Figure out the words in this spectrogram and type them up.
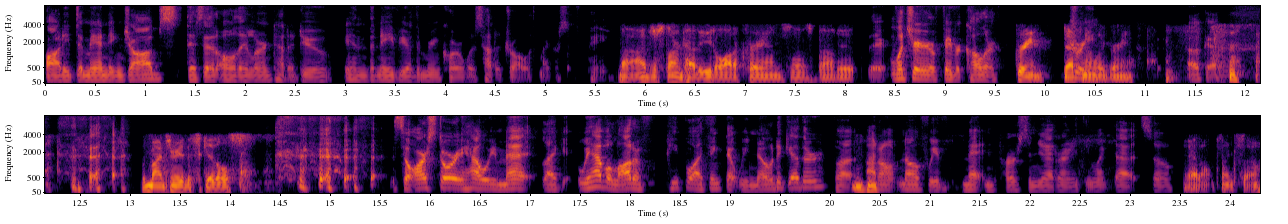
body demanding jobs. They said all they learned how to do in the Navy or the Marine Corps was how to draw with Microsoft Paint. No, I just learned how to eat a lot of crayons. That was about it. What's your favorite color? Green. Definitely green. green. Okay. Reminds me of the Skittles. so our story, how we met, like we have a lot of people I think that we know together, but mm-hmm. I don't know if we've met in person yet or anything like that. So yeah, I don't think so.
